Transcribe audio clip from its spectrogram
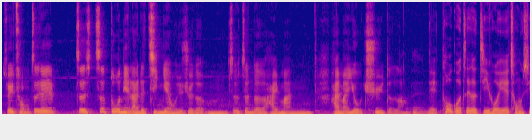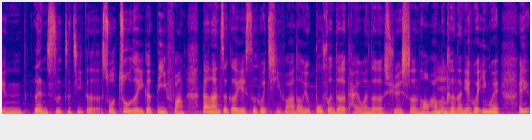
所以从这些这这多年来的经验，我就觉得，嗯，这真的还蛮还蛮有趣的啦。嗯，也透过这个机会，也重新认识自己的所住的一个地方。当然，这个也是会启发到有部分的台湾的学生哈，他们可能也会因为哎，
